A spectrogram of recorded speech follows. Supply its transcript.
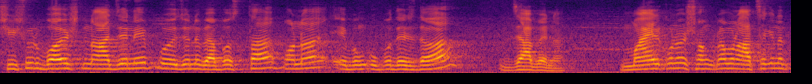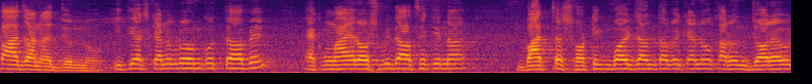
শিশুর বয়স না জেনে প্রয়োজনীয় ব্যবস্থাপনা এবং উপদেশ দেওয়া যাবে না। মায়ের কোনো সংক্রমণ আছে কিনা তা জানার জন্য। ইতিহাস কেন গ্রহণ করতে হবে? এক মায়ের অসুবিধা আছে কি না বাচ্চা সঠিক বয়স জানতে হবে কেন? কারণ জরায়ু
